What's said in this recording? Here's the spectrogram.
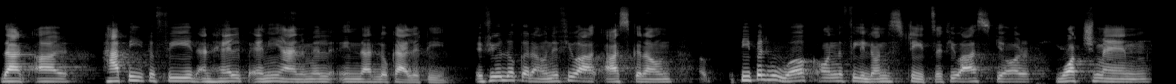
that are happy to feed and help any animal in that locality. If you look around, if you ask around, uh, people who work on the field, on the streets, if you ask your watchmen,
